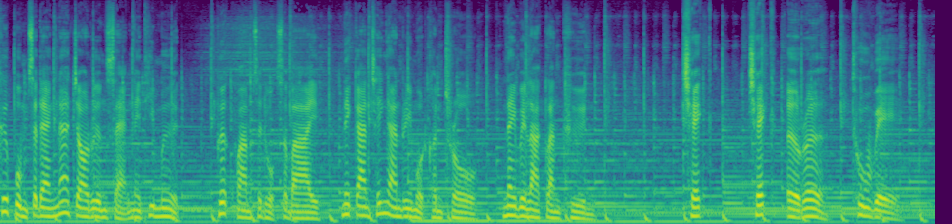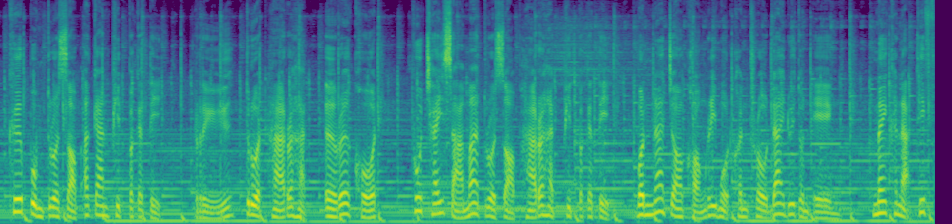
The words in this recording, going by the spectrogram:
คือปุ่มแสดงหน้าจอเรืองแสงในที่มืด เพื่อความสะดวกสบายในการใช้งานรีโมทคอนโทรลในเวลากลางคืน Check Check Error Two Way คือปุ่มตรวจสอบอาการผิดปกติ หรือตรวจหารหัส Error Code ผู้ใช้สามารถตรวจสอบหารหัสผิดปกติ บนหน้าจอของรีโมทคอนโทรลได้ด้วยตนเอง ในขณะที่ไฟ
